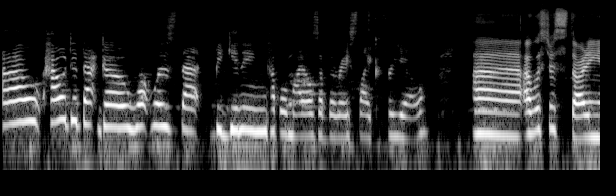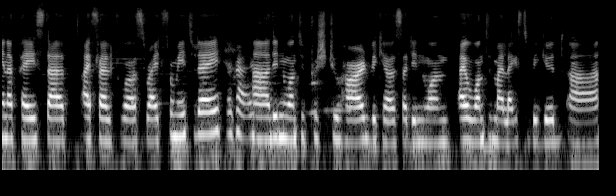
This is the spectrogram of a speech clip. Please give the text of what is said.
How how did that go? What was that beginning couple miles of the race like for you? Uh, I was just starting in a pace that I felt was right for me today. Okay. Uh, I didn't want to push too hard because I didn't want I wanted my legs to be good uh,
